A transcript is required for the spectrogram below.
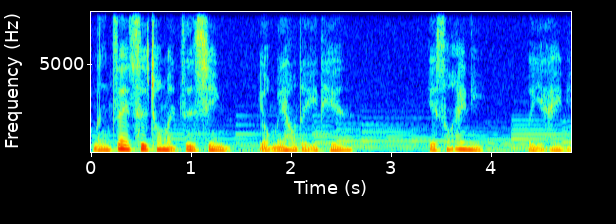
能再次充满自信，有美好的一天。耶稣爱你，我也爱你。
